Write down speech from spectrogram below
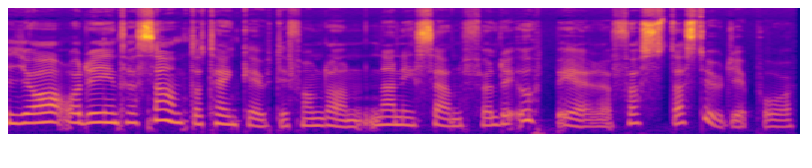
Ja, och det är intressant att tänka utifrån den när ni sen följde upp er första studie på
